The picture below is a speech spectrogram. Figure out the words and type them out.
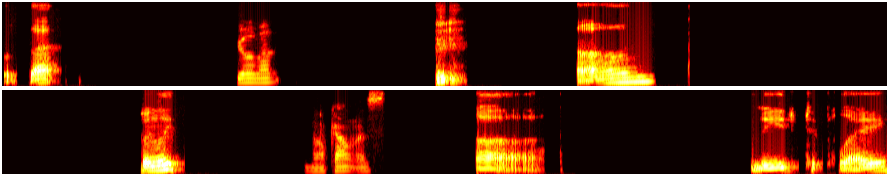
What's that? Sure, man. Um. Swing lead. No counters. Uh. Lead to play.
